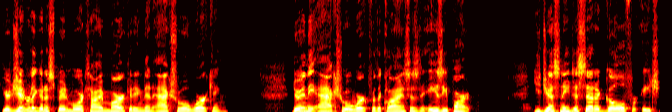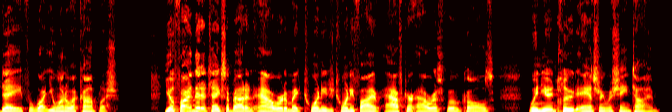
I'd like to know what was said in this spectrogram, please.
You're generally going to spend more time marketing than actual working. Doing the actual work for the clients is the easy part. You just need to set a goal for each day for what you want to accomplish. You'll find that it takes about an hour to make 20 to 25 after hours phone calls when you include answering machine time.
